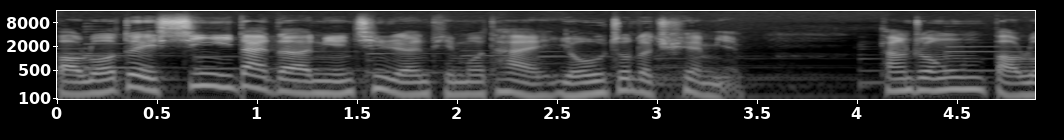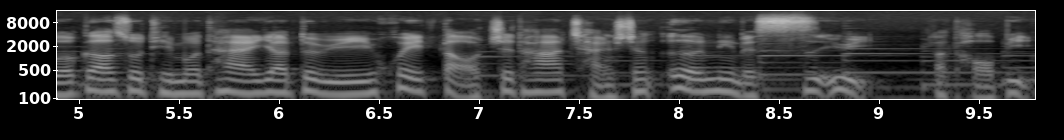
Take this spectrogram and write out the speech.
保罗对新一代的年轻人提摩太由衷的劝勉，当中保罗告诉提摩太，要对于会导致他产生恶念的私欲要逃避，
